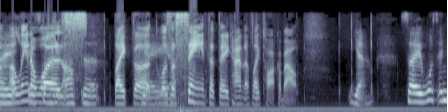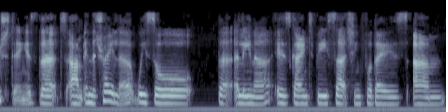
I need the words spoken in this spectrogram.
So Alina was after like the Yeah, yeah, was yeah. a saint that they kind of like talk about. Yeah. So what's interesting is that um, in the trailer we saw that Alina is going to be searching for those um,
